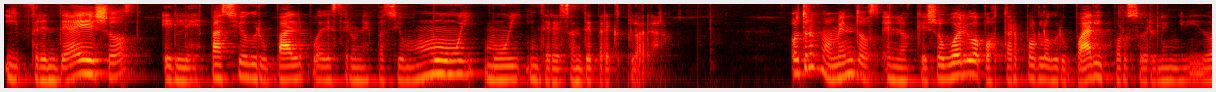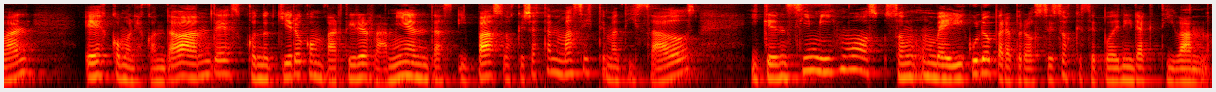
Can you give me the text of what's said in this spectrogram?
y frente a ellos el espacio grupal puede ser un espacio muy, muy interesante para explorar. Otros momentos en los que yo vuelvo a apostar por lo grupal, por sobre lo individual, es, como les contaba antes, cuando quiero compartir herramientas y pasos que ya están más sistematizados y que en sí mismos son un vehículo para procesos que se pueden ir activando.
